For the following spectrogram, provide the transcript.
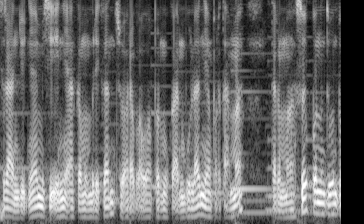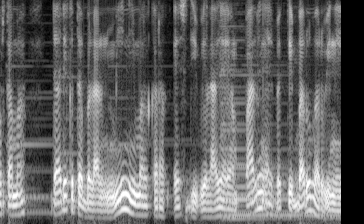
Selanjutnya, misi ini akan memberikan suara bawah permukaan bulan yang pertama, termasuk penentuan pertama dari ketebalan minimal kerak es di wilayah yang paling efektif baru-baru ini.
